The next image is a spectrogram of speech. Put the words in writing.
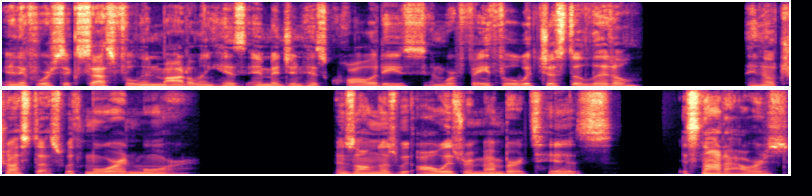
And if we're successful in modeling His image and His qualities, and we're faithful with just a little, then He'll trust us with more and more. As long as we always remember it's His, it's not ours.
